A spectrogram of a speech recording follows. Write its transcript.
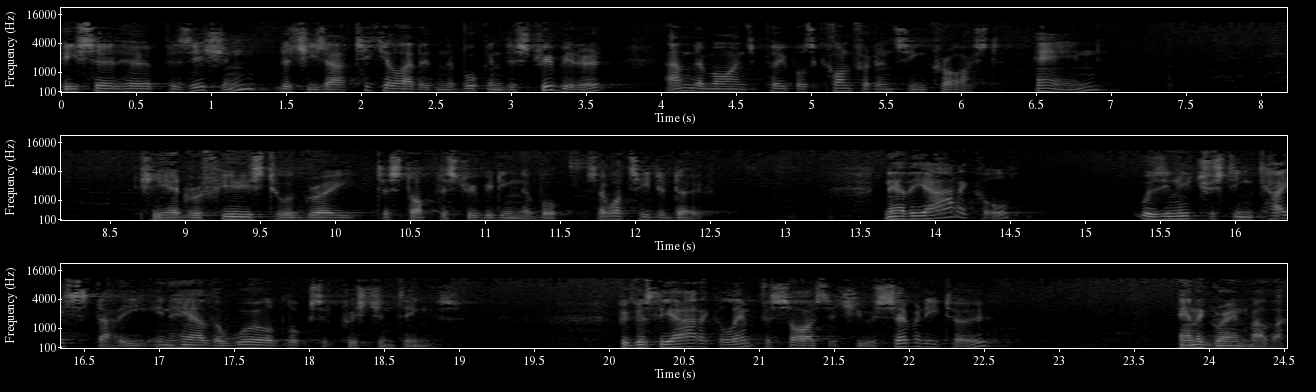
He said her position that she's articulated in the book and distributed it undermines people's confidence in Christ and she had refused to agree to stop distributing the book. So what's he to do? Now the article was an interesting case study in how the world looks at Christian things. Because the article emphasised that she was 72 and a grandmother.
